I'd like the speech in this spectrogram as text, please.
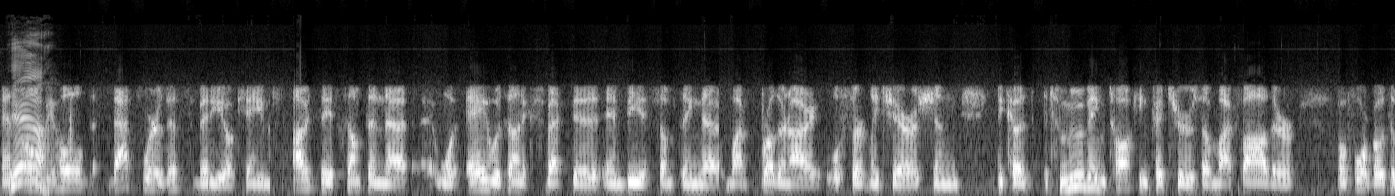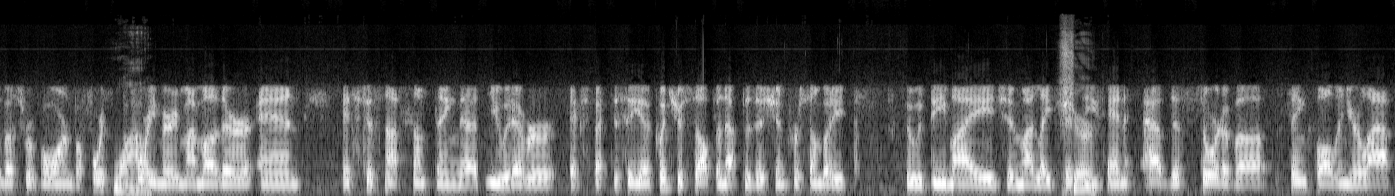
And lo and behold, that's where this video came. Obviously, it's something that a was unexpected, and b is something that my brother and I will certainly cherish, and because it's moving, talking pictures of my father before both of us were born, before Wow. before he married my mother, and it's just not something that you would ever expect to see. Put yourself in that position for somebody who would be my age in my late 50s Sure. and have this sort of a thing fall in your lap,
